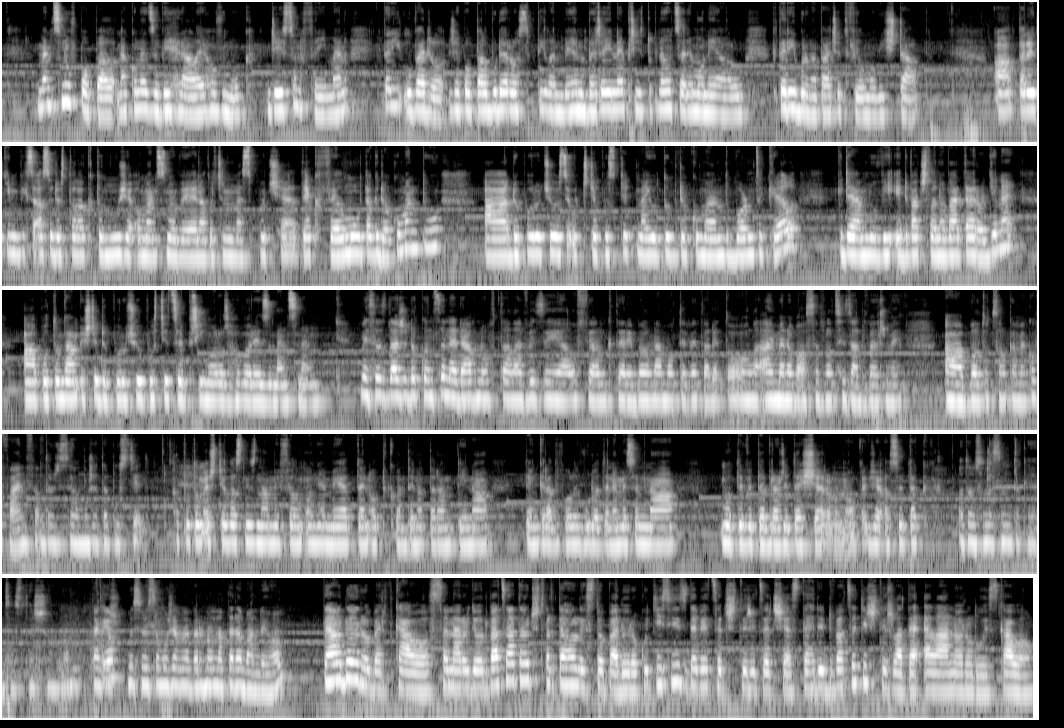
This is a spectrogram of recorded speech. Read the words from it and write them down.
Mansonův popel nakonec vyhrál jeho vnuk Jason Freeman, který uvedl, že popel bude rozptýlen během veřejné přístupného ceremoniálu, který bude natáčet filmový štáb. A tady tím bych se asi dostala k tomu, že o Mansonovi je natočen nespočet jak filmů, tak dokumentů a doporučuji si určitě pustit na YouTube dokument Born to Kill, kde mluví i dva členové té rodiny a potom vám ještě doporučuji pustit si přímo rozhovory s Mansonem. Mi se zdá, že dokonce nedávno v televizi jel film, který byl na motivy tady tohle a jmenoval se Vlci za dveřmi. A byl to celkem jako fajn film, takže si ho můžete pustit. A potom ještě vlastně známý film o něm je ten od Quentina Tarantina, tenkrát v Hollywoodu, ten nemyslím na motivy té vraždy té Sharon, no, takže asi tak... O tom jsem myslím taky něco slyšel, no. Tak jo, myslím, že se můžeme vrhnout na teda Bandyho. Theodor Robert Cowell se narodil 24. listopadu roku 1946 tehdy 24-leté Eleanor Louis Cowell,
